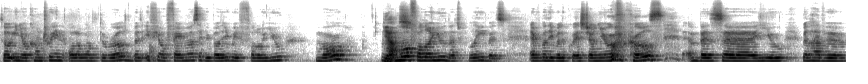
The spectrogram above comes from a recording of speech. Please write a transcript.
so in your country, and all around the world. But if you're famous, everybody will follow you more. Yes. More follow you, not really, but everybody will question you, of course. But uh, you will have a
